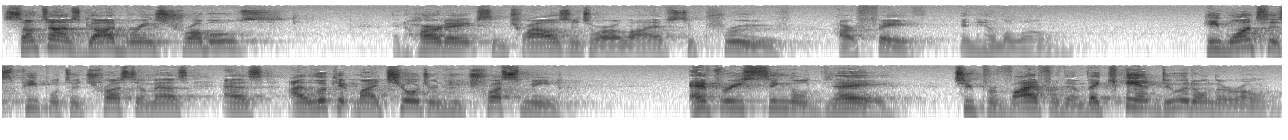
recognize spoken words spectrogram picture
Sometimes God brings troubles and heartaches and trials into our lives to prove our faith in him alone. He wants his people to trust him as, as I look at my children who trust me every single day to provide for them. They can't do it on their own.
